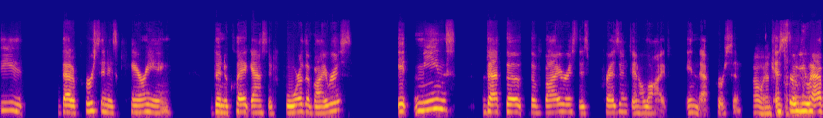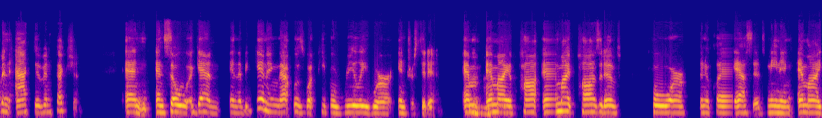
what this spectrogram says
see that a person is carrying the nucleic acid for the virus, it means that the, the virus is present and alive in that person. Oh, interesting. And so you have an active infection. And and so again, in the beginning, that was what people really were interested in. Am mm-hmm. am I a po- am I positive for the nucleic acids? Meaning, am I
